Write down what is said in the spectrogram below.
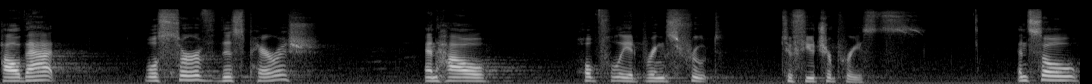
how that will serve this parish, and how hopefully it brings fruit to future priests. And so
